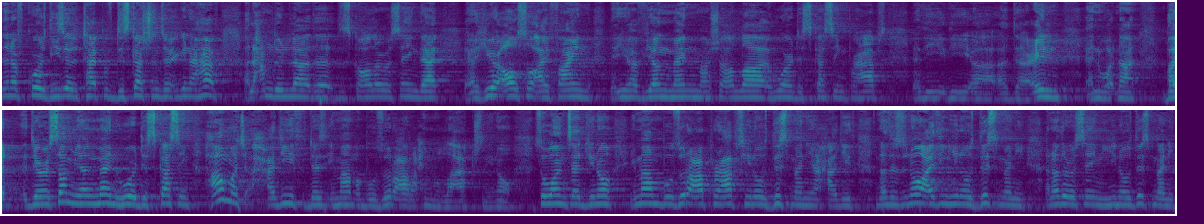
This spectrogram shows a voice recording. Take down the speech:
then of course, these are the type of discussions that you're going to have. Alhamdulillah, the, the scholar was saying that uh, here also I find that you have young men, mashallah, who are discussing perhaps the, the, the ilm and whatnot. But there are some young men who are discussing how much hadith does Imam Abu Zur'a, rahimahullah, actually know. So one said, you know, Imam Abu Zur'a perhaps he knows this many hadith. Another said, no, I think he knows this many. Another was saying he knows this many.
